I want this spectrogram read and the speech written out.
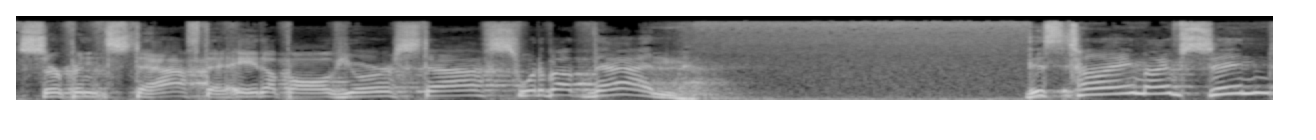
serpent staff that ate up all of your staffs? What about then? This time I've sinned?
